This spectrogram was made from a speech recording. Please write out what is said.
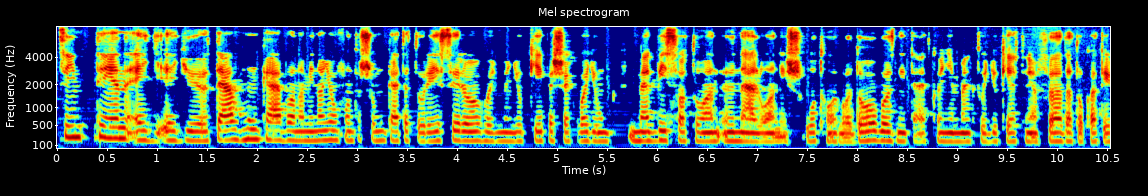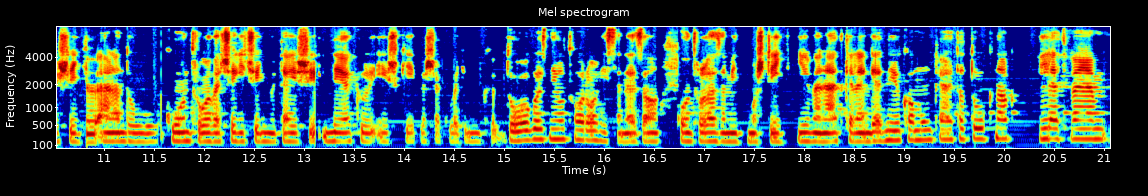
Szintén egy, egy távmunkában, ami nagyon fontos a munkáltató részéről, hogy mondjuk képesek vagyunk megbízhatóan, önállóan is otthonról dolgozni, tehát könnyen meg tudjuk érteni a feladatokat, és így állandó kontroll vagy segítségnyújtás nélkül is képesek vagyunk dolgozni otthonról, hiszen ez a kontroll az, amit most így nyilván át kell engedniük a munkáltatóknak illetve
